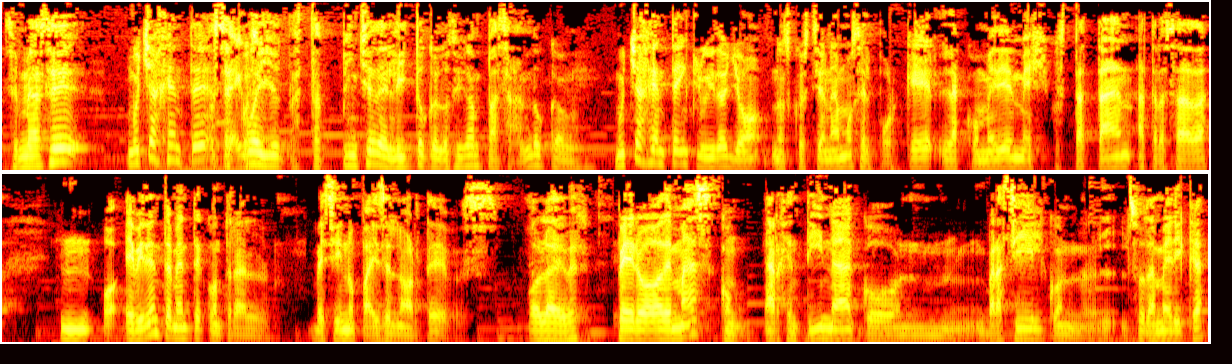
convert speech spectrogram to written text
Se me hace Mucha gente, Sí, se güey, hasta pinche delito que lo sigan pasando, cabrón. mucha gente, incluido yo, nos cuestionamos el por qué la comedia en México está tan atrasada, mm, evidentemente contra el vecino país del norte, pues, Hola, Ever. pero además con Argentina, con Brasil, con Sudamérica,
